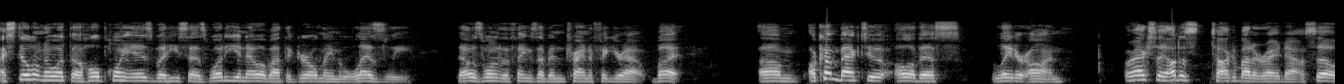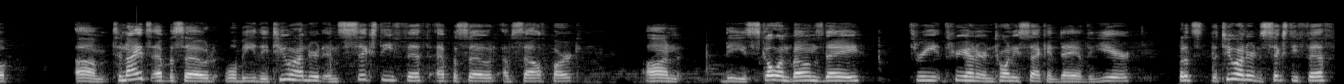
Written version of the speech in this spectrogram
I still don't know what the whole point is, but he says, What do you know about the girl named Leslie? That was one of the things I've been trying to figure out. But um, I'll come back to all of this later on. Or actually, I'll just talk about it right now. So, um, tonight's episode will be the 265th episode of South Park on the Skull and Bones Day, three, 322nd day of the year. But it's the 265th.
